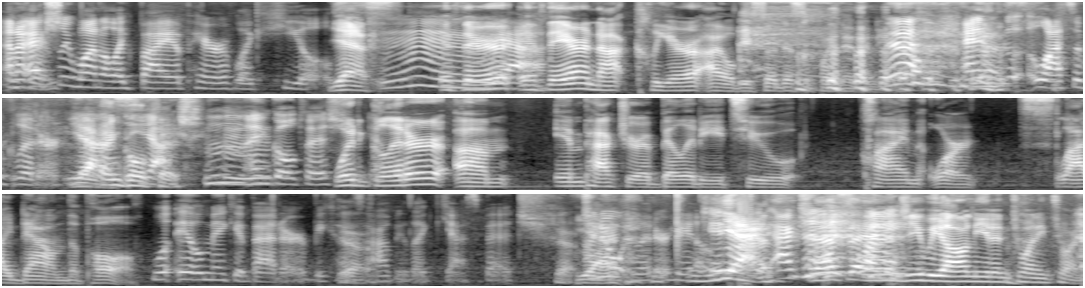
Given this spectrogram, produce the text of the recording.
And I actually want to like buy a pair of like heels. Yes, Mm, if they're yeah. if they are not clear, I will be so disappointed in you. and gl- lots of glitter. Yes. And goldfish. Yeah. Mhm, And goldfish. Would yeah. glitter um, impact your ability to climb or slide down the pole? Well, it will make it better because Yeah. I'll be like, yes, bitch. Yeah. Yeah. I know glitter heels. It- yes, it actually- that's the energy we all need in 2020.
